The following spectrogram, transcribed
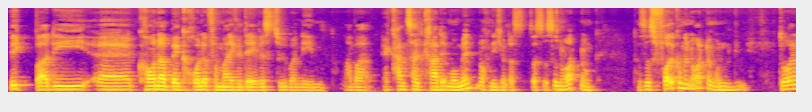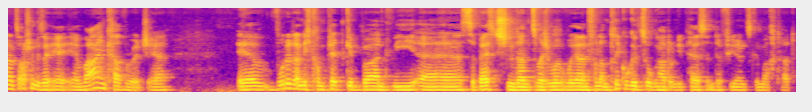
Big Body äh, Cornerback-Rolle von Michael Davis zu übernehmen. Aber er kann es halt gerade im Moment noch nicht und das, das ist in Ordnung. Das ist vollkommen in Ordnung. Und Dorian hat es auch schon gesagt, er, er war in Coverage. Er, er wurde dann nicht komplett geburnt wie äh, Sebastian dann zum Beispiel, wo, wo, er dann voll am Trikot gezogen hat und die Pass Interference gemacht hat.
